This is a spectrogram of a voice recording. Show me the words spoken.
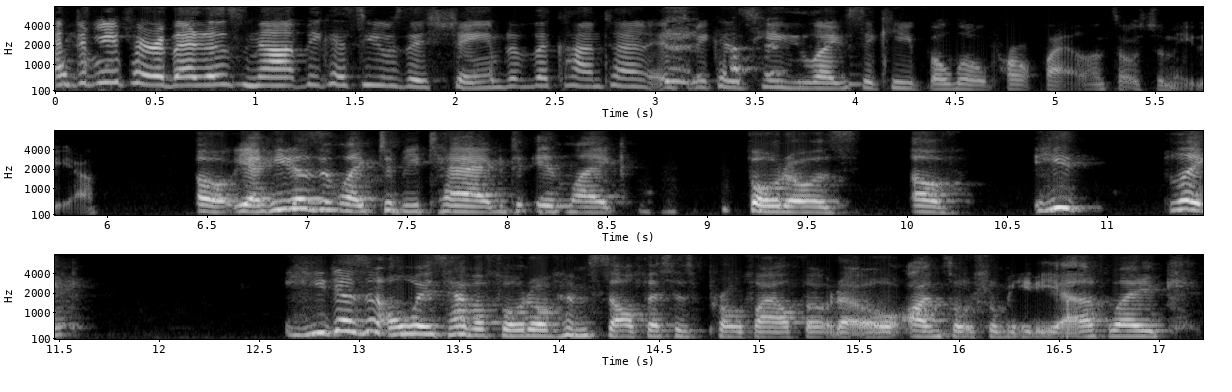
And to be fair, that is not because he was ashamed of the content, it's because he likes to keep a low profile on social media. Oh, yeah, he doesn't like to be tagged in like photos of he like he doesn't always have a photo of himself as his profile photo on social media. Like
